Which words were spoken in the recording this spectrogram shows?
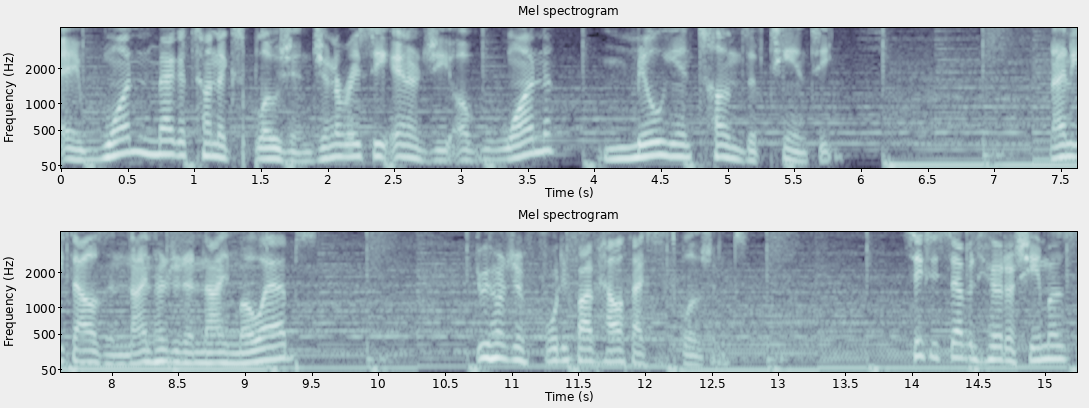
A 1 megaton explosion generates the energy of 1 million tons of TNT. 90,909 Moabs, 345 Halifax explosions, 67 Hiroshimas,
